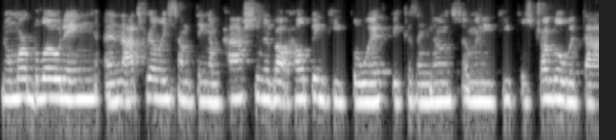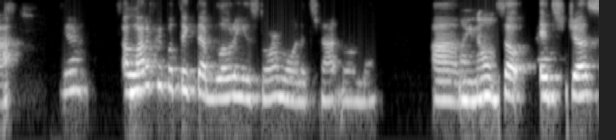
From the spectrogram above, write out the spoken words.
no more bloating. And that's really something I'm passionate about helping people with because I know so many people struggle with that. Yeah. A lot of people think that bloating is normal and it's not normal. Um, I know. So it's just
